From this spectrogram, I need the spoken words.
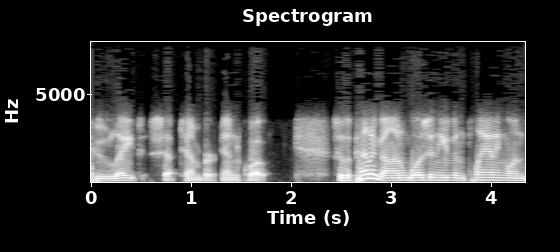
to late September, end quote. So the Pentagon wasn't even planning on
